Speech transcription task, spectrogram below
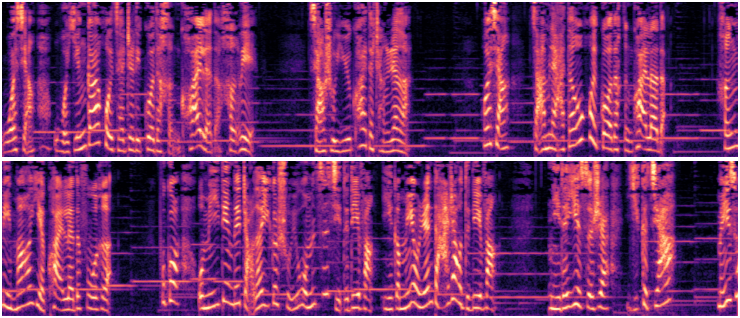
我想，我应该会在这里过得很快乐的，亨利。小鼠愉快的承认了。我想，咱们俩都会过得很快乐的。亨利猫也快乐的附和。不过，我们一定得找到一个属于我们自己的地方，一个没有人打扰的地方。你的意思是一个家？没错，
